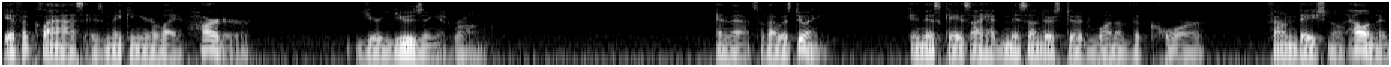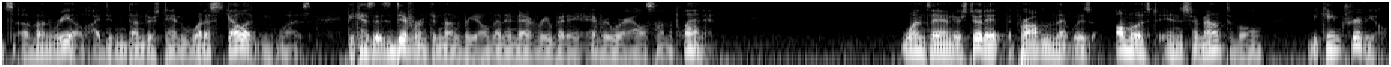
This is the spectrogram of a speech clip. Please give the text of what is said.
if a class is making your life harder, you're using it wrong. And that's what I was doing. In this case, I had misunderstood one of the core foundational elements of Unreal. I didn't understand what a skeleton was, because it's different in Unreal than in everybody everywhere else on the planet. Once I understood it, the problem that was almost insurmountable became trivial.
